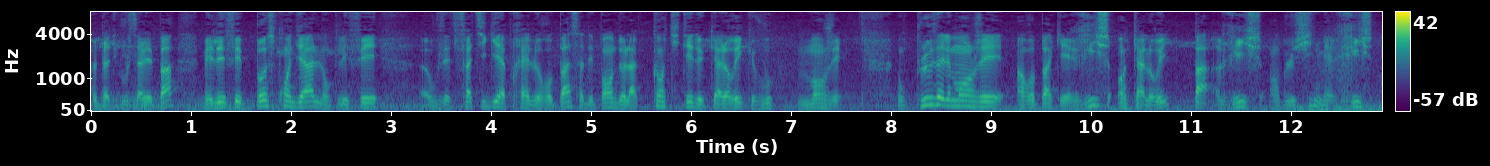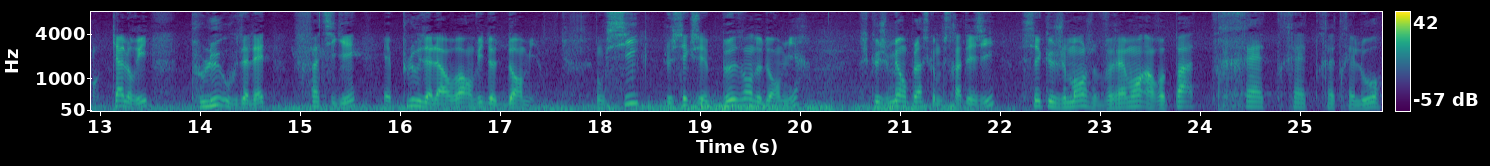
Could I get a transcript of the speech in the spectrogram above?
peut-être que vous ne le savez pas, mais l'effet postprandial, donc l'effet euh, vous êtes fatigué après le repas, ça dépend de la quantité de calories que vous mangez. Donc plus vous allez manger un repas qui est riche en calories, pas riche en glucides, mais riche en calories, plus vous allez être fatigué et plus vous allez avoir envie de dormir. Donc si je sais que j'ai besoin de dormir, ce que je mets en place comme stratégie, c'est que je mange vraiment un repas très très très très lourd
